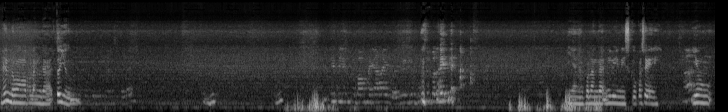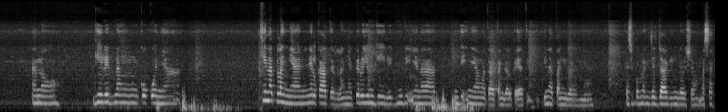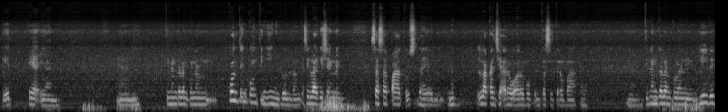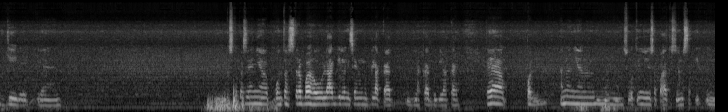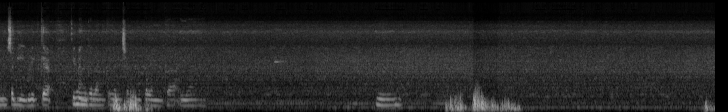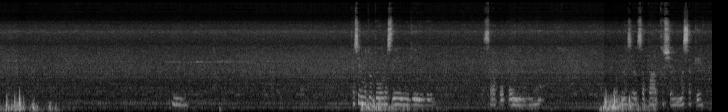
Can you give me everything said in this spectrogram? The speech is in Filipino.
Hello mga palangga. Ito yung Dito yung tabang hayahay ba? Yung buso pala yun. yan palangga nilinis ko kasi yung ano gilid ng kuko niya kinat lang niya, nail cutter lang niya, pero yung gilid hindi niya na hindi niya matatanggal kaya pinatanggal niya. Kasi pag nagja-jogging daw siya, masakit. Kaya yan. Yan. Tinanggalan ko ng konting-konting ingon lang kasi lagi siyang nagsasapatos dahil naglakad siya araw-araw papunta sa trabaho. Yan. Tinanggalan ko lang yung gilid-gilid. Yan. Gusto kasi niya pupunta sa trabaho, lagi lang siyang maglakad, maglakad, maglakad. Kaya pag ano niya, ano, suotin niya yung sapatos niya, masakit yung sa gilid. Kaya tinanggalan ko yan siya mga palangga. Ayan. Hmm. Hmm. Kasi matutulas din yung gilid sa pupo niya. Pag nasa sapatos siya, masakit.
